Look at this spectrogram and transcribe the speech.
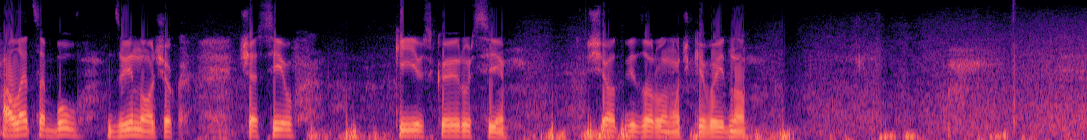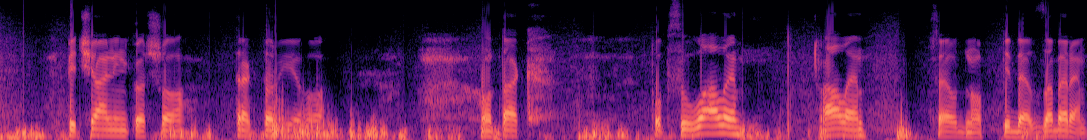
Але це був дзвіночок часів Київської Русі. Ще от візеруночки видно. Печальненько, що трактори його отак попсували, але все одно піде, заберемо.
